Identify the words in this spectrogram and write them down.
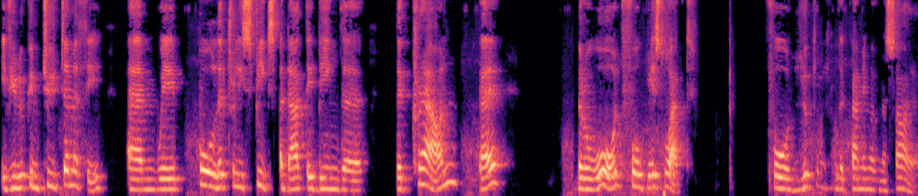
If you look in 2 Timothy, um, where Paul literally speaks about there being the, the crown, okay, the reward for guess what? For looking for the coming of Messiah.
